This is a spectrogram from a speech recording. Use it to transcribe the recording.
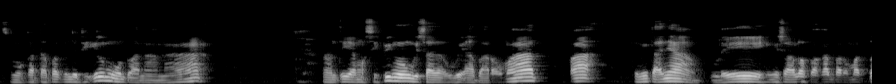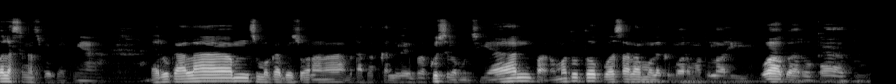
Semoga dapat menjadi ilmu untuk anak-anak. Nanti yang masih bingung bisa WA Pak Romat. Pak, ini tanya. Boleh, insya Allah Pak Pak Romat balas dengan sebaik-baiknya. Kalam, semoga besok anak-anak mendapatkan nilai yang bagus dalam ujian. Pak Romat tutup. Wassalamualaikum warahmatullahi wabarakatuh.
